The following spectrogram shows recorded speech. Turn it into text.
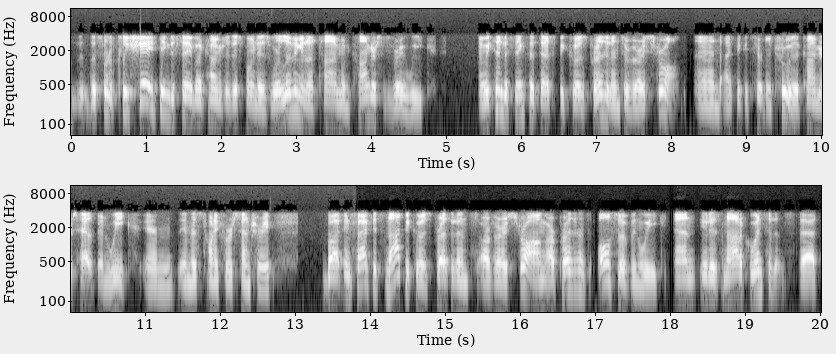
the sort of cliched thing to say about Congress at this point is we're living in a time when Congress is very weak, and we tend to think that that's because presidents are very strong. And I think it's certainly true that Congress has been weak in in this 21st century. But in fact, it's not because presidents are very strong. Our presidents also have been weak, and it is not a coincidence that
